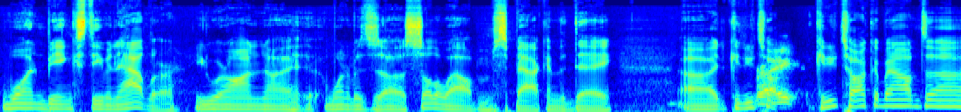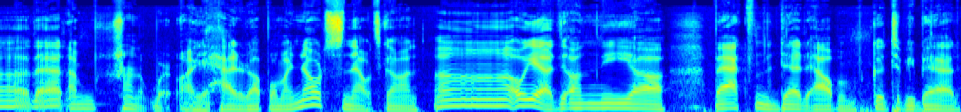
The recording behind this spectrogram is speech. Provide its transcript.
One being Steven Adler. You were on uh, one of his uh, solo albums back in the day. Uh, can you right. talk? Can you talk about uh, that? I'm trying to. I had it up on my notes, and now it's gone. Uh, oh yeah, on the uh, Back from the Dead album, "Good to Be Bad."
